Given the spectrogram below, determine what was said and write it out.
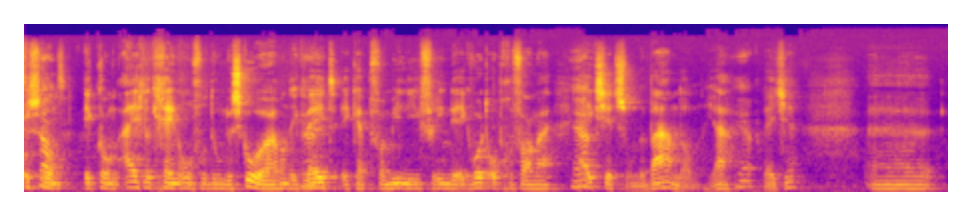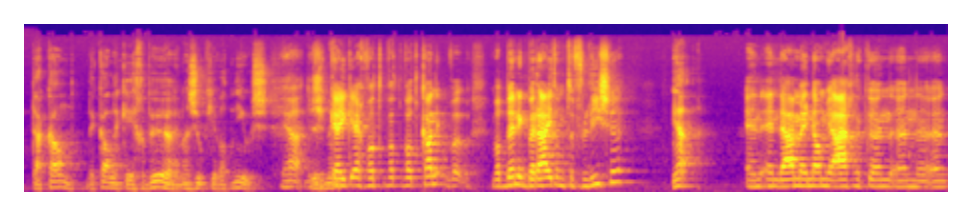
ik kon, ik kon eigenlijk geen onvoldoende scoren, want ik weet, ik heb familie, vrienden, ik word opgevangen. Ja. ik zit zonder baan dan, ja, weet je. Uh, dat kan, dat kan een keer gebeuren en dan zoek je wat nieuws. Ja, dus, dus je keek echt, wat, wat, wat, kan ik, wat, ben ik bereid om te verliezen? Ja. En, en daarmee nam je eigenlijk een, een, een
